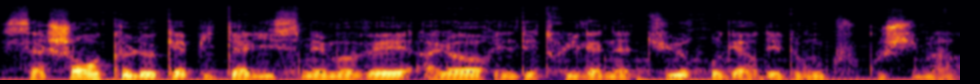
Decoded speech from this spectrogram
Sachant que le capitalisme est mauvais, alors il détruit la nature, regardez donc Fukushima.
